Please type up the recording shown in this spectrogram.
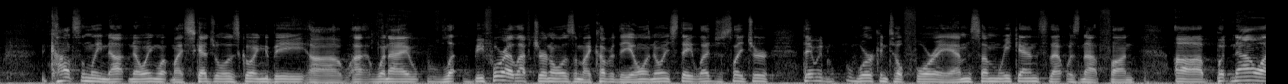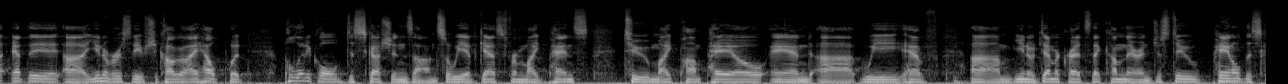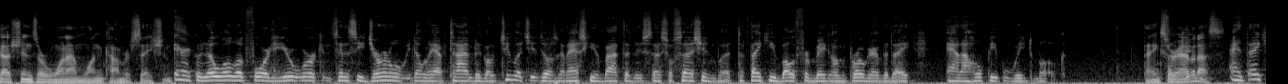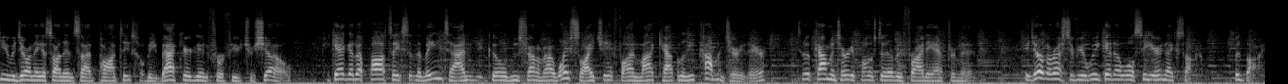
constantly not knowing what my schedule is going to be. Uh, when I le- before I left journalism, I covered the Illinois State Legislature. They would work until 4 a.m. some weekends. That was not fun. Uh, but now at the uh, University of Chicago, I help put political discussions on. So we have guests from Mike Pence to Mike Pompeo, and uh, we have um, you know Democrats that come there and just do panel discussions or one-on-one conversations. Erik, we know we'll look forward to your work in the Tennessee Journal. We don't have time to go too much into. I was going to ask you about the new special session, but to thank you both for being on the program today, and I hope people read the book. Thanks for having us. And thank you for joining us on Inside Politics. We'll be back here again for a future show you can't get up politics in the meantime, you go to found on my website, you'll find my Capitol Hill commentary there. To a commentary posted every Friday afternoon. Enjoy the rest of your weekend, and we'll see you here next time. Goodbye.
